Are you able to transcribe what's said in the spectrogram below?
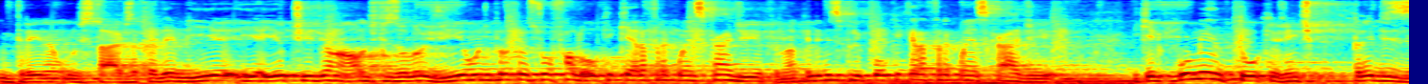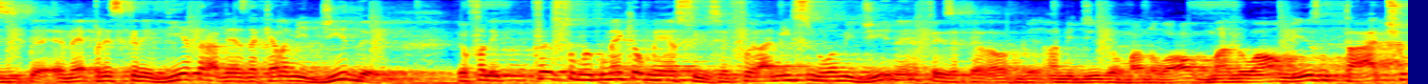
entrei no estágio da academia e aí eu tive uma aula de fisiologia onde o professor falou o que era frequência cardíaca. Na hora que ele me explicou o que era frequência cardíaca e que ele comentou que a gente prediz, né, prescrevia através daquela medida, eu falei, professor, mas como é que eu meço isso? Ele foi lá e me ensinou a medir, né? fez aquela, a medida manual, manual mesmo, tátil.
